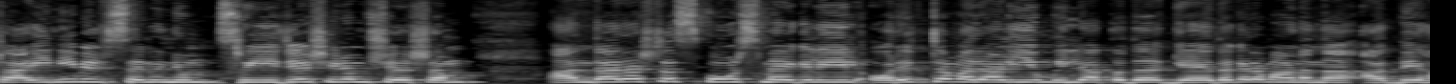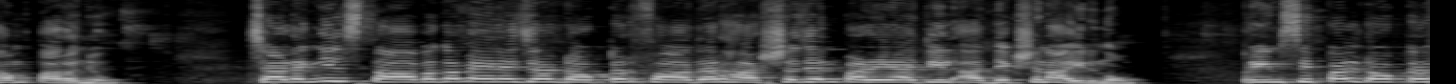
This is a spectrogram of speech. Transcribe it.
ഷൈനി വിൽസണിനും ശ്രീജേഷിനും ശേഷം അന്താരാഷ്ട്ര സ്പോർട്സ് മേഖലയിൽ ഒരൊറ്റ മലയാളിയും ഇല്ലാത്തത് ഖേദകരമാണെന്ന് അദ്ദേഹം പറഞ്ഞു. ചടങ്ങിൽ സ്ഥാപക manager doctor father Harshajan Pazhayattil അധ്യക്ഷനായിരുന്നു. Principal doctor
